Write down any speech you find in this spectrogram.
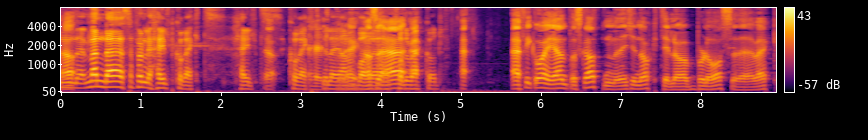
Ja. Men det er selvfølgelig helt korrekt. Helt Ja, korrekt, helt vil jeg gjerne bare Altså, jeg- for the record. Jeg fikk òg igjen på skatten, men ikke nok til å blåse det vekk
